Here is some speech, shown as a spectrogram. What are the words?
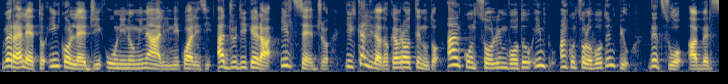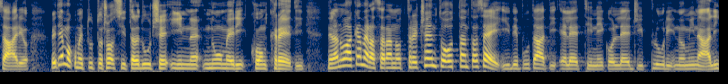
verrà eletto in collegi uninominali nei quali si aggiudicherà il seggio il candidato che avrà ottenuto anche un solo, in voto in, anche un solo voto in più del suo avversario. Vediamo come tutto ciò si traduce in numeri concreti. Nella nuova Camera saranno 386 i deputati eletti nei collegi plurinominali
